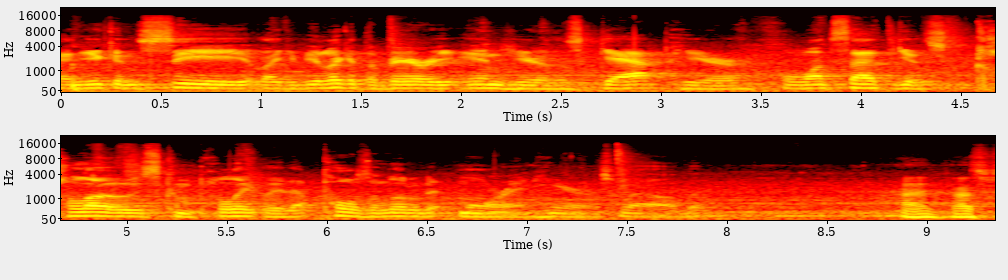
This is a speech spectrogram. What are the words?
And you can see, like if you look at the very end here, this gap here, well, once that gets closed completely, that pulls a little bit more in here as well. But Uh, That's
